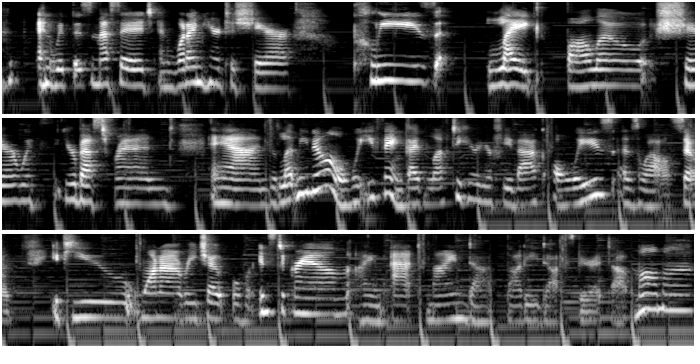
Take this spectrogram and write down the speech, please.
and with this message and what I'm here to share, please like, follow, share with your best friend, and let me know what you think. I'd love to hear your feedback always as well. So if you want to reach out over Instagram, I am at mind.body.spirit.mama.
